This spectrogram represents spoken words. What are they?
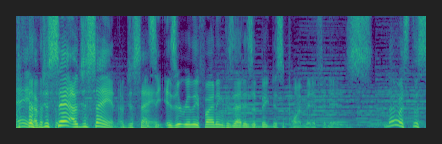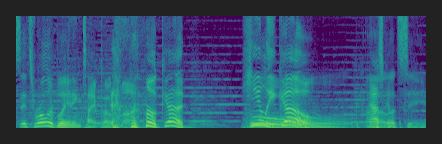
Hey, I'm just saying. I'm just saying. I'm just saying. Let's see. Is it really fighting? Because that is a big disappointment if it is. No, it's this. It's rollerblading type Pokemon. Oh, good. Healy, go. Ooh. Ask uh, him. Let's see.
